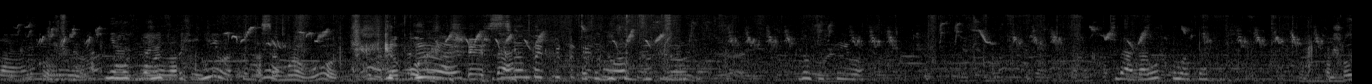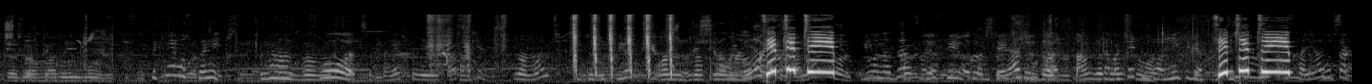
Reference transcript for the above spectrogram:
А к нему сюда не починила? А сама вот. Кому? Да. Нам так Душишь его. Да, за утку можно пошел четвертый год. Ты к нему склонись. Вот. Поехали. Ну, мальчик. Он Цып-цып-цып! Ну, назад, сюда, вперед. Цып-цып-цып! Вот так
